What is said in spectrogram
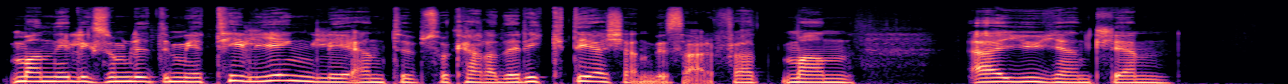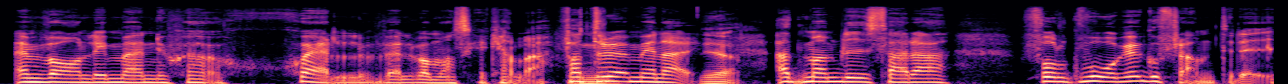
man är liksom lite mer tillgänglig än typ så kallade riktiga kändisar. För att man är ju egentligen en vanlig människa själv, eller vad man ska kalla. Fattar du vad jag menar? Mm. Ja. Att man blir så här, folk vågar gå fram till dig.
